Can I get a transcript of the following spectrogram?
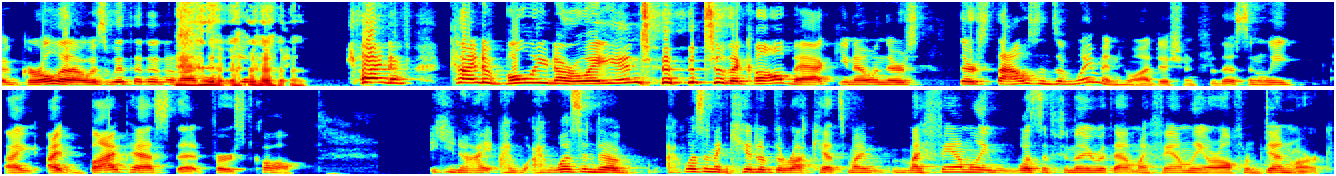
a girl that I was with at an audition kind of, kind of bullied our way into to the callback, you know, and there's, there's thousands of women who auditioned for this. And we, I, I bypassed that first call you know, I, I, I wasn't a I wasn't a kid of the Rockettes. My my family wasn't familiar with that. My family are all from Denmark.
